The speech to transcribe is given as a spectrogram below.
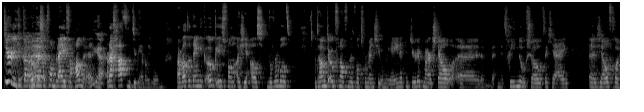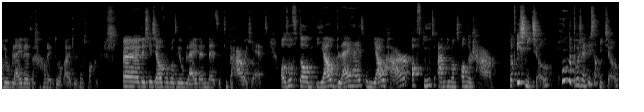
Tuurlijk, je kan ook een Eh, soort van blijven hangen. ja. Maar daar gaat het natuurlijk helemaal niet om. Maar wat het denk ik ook is van als je als bijvoorbeeld. Het hangt er ook vanaf met wat voor mensen je om je heen hebt natuurlijk. Maar stel eh, met, met vrienden of zo. Of dat jij eh, zelf gewoon heel blij bent. We gaan gewoon even door op uiterlijk, dat is makkelijk. Eh, dat je zelf bijvoorbeeld heel blij bent met het type haar wat je hebt. Alsof dan jouw blijheid om jouw haar afdoet aan iemand anders haar. Dat is niet zo. 100% is dat niet zo.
